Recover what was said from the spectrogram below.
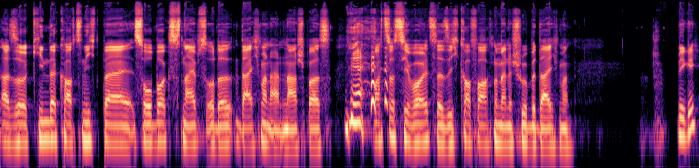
also Kinder kauft's nicht bei Soulbox, Snipes oder Deichmann an. Na, Spaß. Macht's, was ihr wollt. Also ich kaufe auch nur meine Schuhe bei Deichmann. Wirklich?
